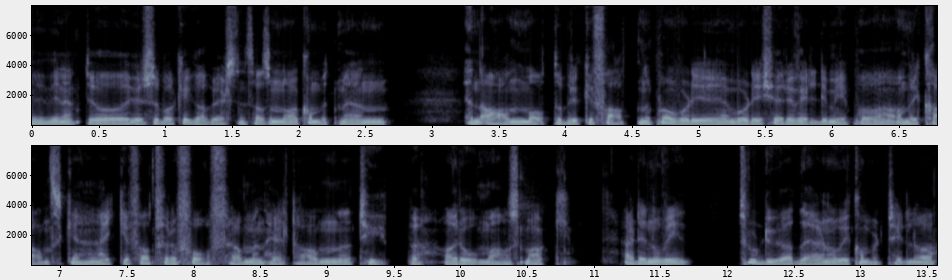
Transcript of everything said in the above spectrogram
vi nevnte jo huset Bakke Gabrielsen som nå har kommet med en, en annen måte å bruke fatene på, hvor de, hvor de kjører veldig mye på amerikanske eikefat for å få fram en helt annen type aroma og smak. Er det noe vi, tror du at det er noe vi kommer til å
